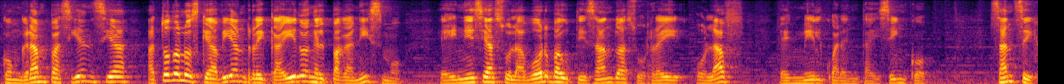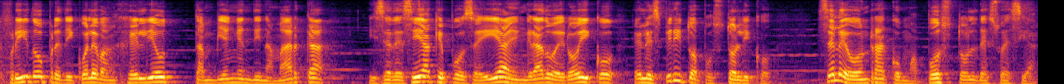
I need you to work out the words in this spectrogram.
con gran paciencia a todos los que habían recaído en el paganismo e inicia su labor bautizando a su rey Olaf en 1045. San Sigfrido predicó el Evangelio también en Dinamarca y se decía que poseía en grado heroico el espíritu apostólico. Se le honra como apóstol de Suecia.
